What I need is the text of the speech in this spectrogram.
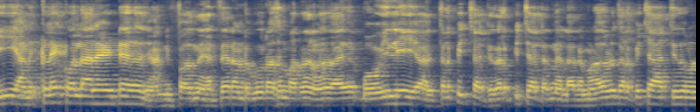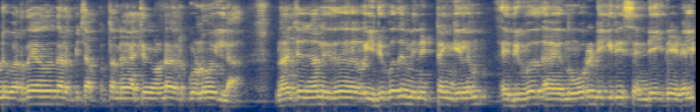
ഈ അണുക്കളെ കൊല്ലാനായിട്ട് ഞാനിപ്പോൾ നേരത്തെ രണ്ട് മൂന്ന് പ്രാവശ്യം പറഞ്ഞതാണ്. അതായത് ബോയിൽ ചെയ്യുക തിളപ്പിച്ചാറ്റ് തിളപ്പിച്ചാറ്റ് എന്നല്ല നമ്മളത് തിളപ്പിച്ചാറ്റിയത് കൊണ്ട് വെറുതെ ഒന്ന് തിളപ്പിച്ച് അപ്പം തന്നെ ആറ്റിയത് കൊണ്ട് ഒരു ഗുണവുമില്ല. എന്ന് വെച്ച് കഴിഞ്ഞാൽ ഇത് ഇരുപത് മിനിറ്റെങ്കിലും ഇരുപത് നൂറ് ഡിഗ്രി സെന്റിഗ്രേഡിൽ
